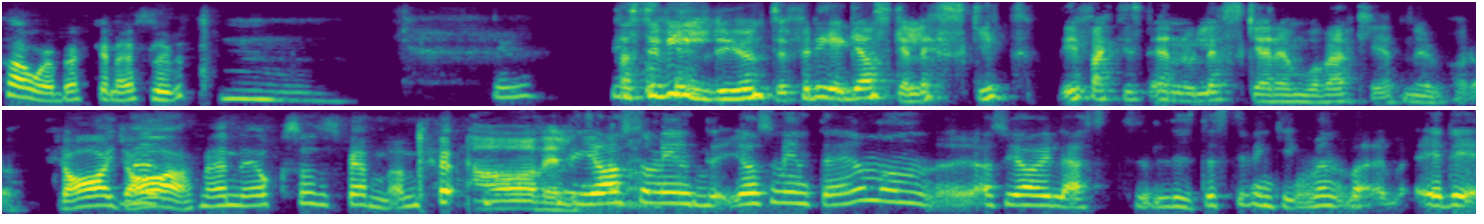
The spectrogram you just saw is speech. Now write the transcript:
Tower-böckerna är slut. Mm. Det- Fast det vill du ju inte för det är ganska läskigt. Det är faktiskt ännu läskigare än vår verklighet nu. Hörru. Ja, ja, men det är också spännande. Ja, väldigt Jag som, inte, jag som inte är någon, alltså jag har ju läst lite Stephen King, men är det,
